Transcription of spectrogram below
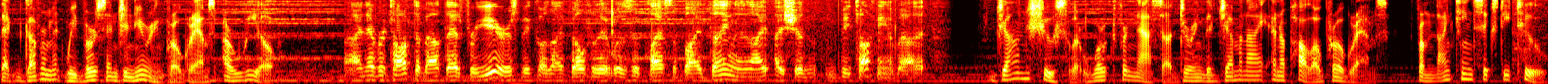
that government reverse engineering programs are real. I never talked about that for years because I felt that it was a classified thing and I, I shouldn't be talking about it. John Schuessler worked for NASA during the Gemini and Apollo programs from 1962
